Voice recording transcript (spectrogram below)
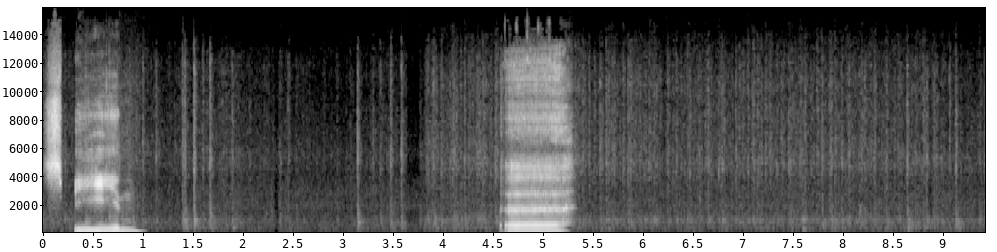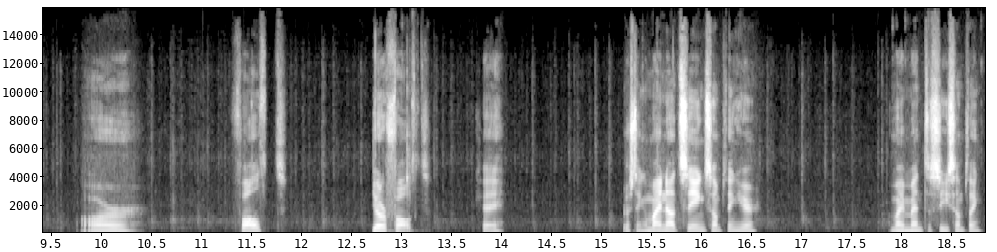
Spin. Uh. Our fault? Your fault. Okay. Interesting. Am I not seeing something here? Am I meant to see something?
